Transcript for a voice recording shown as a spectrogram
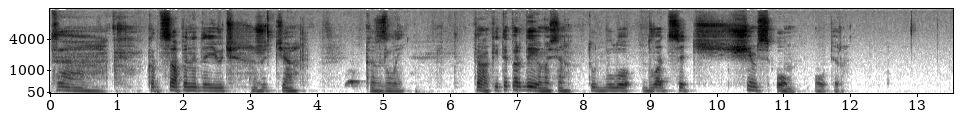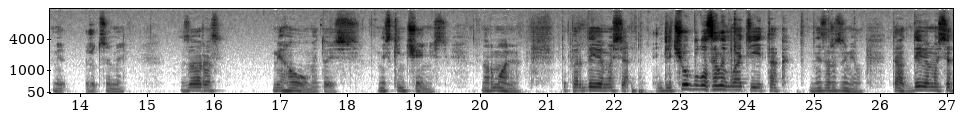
Так. Кацапи не дають життя. Козли. Так, і тепер дивимося. Тут було 20 з чимсь Ом опір. Між цими. Зараз мегаоми, тобто нескінченність. Нормально. Тепер дивимося. Для чого було заливати її так? Не зрозуміло. Так, дивимося.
